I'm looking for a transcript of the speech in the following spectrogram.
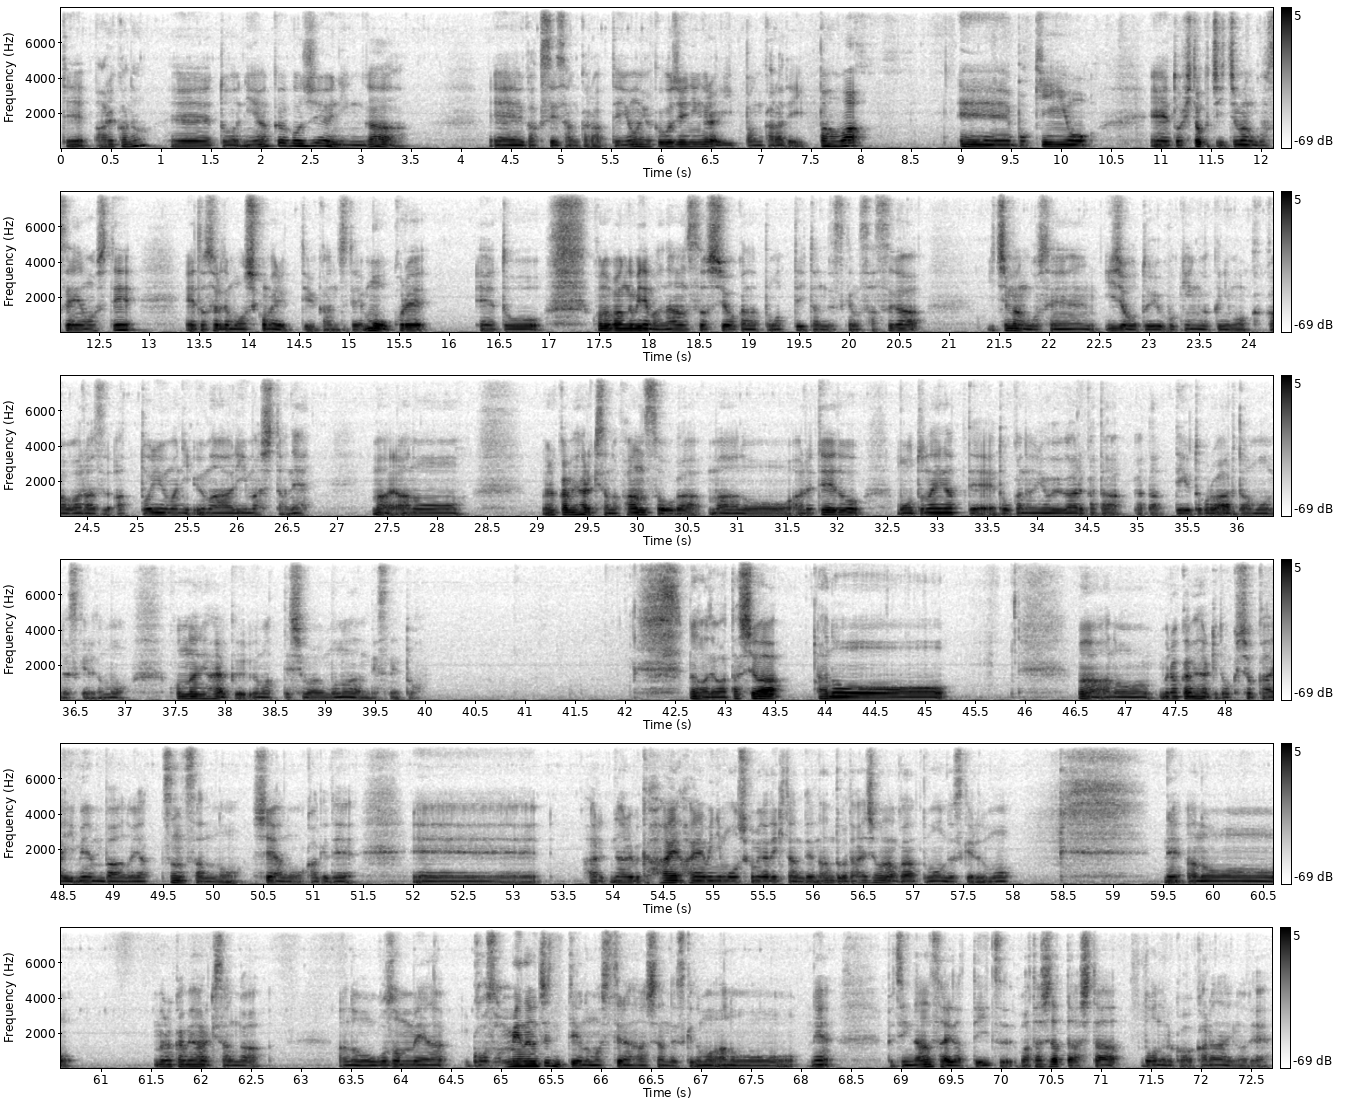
であれかな？えっ、ー、と250人がえー、学生さんからで450人ぐらい一般からで一般は、えー、募金を、えーと、一口1万5,000円をして、えーと、それで申し込めるっていう感じでもうこれ、えーと、この番組でもアナウンスをしようかなと思っていたんですけどさすが1万5,000円以上という募金額にもかかわらずあっという間に埋まりましたね。まああの村上春樹さんのファン層が、まあ、あのある程度もう大人になって、えっと、お金の余裕がある方々っていうところはあるとは思うんですけれどもこんなに早く埋まってしまうものなんですねと。なので私はあのー、まああの村上春樹読書会メンバーのやっつんさんのシェアのおかげで、えー、なるべく早めに申し込みができたんでなんとか大丈夫なのかなと思うんですけれどもねあのー村上春樹さんがあのご存命なご存命なうちにっていうのも失礼な話なんですけどもあのね別に何歳だっていつ私だって明日どうなるかわからないので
